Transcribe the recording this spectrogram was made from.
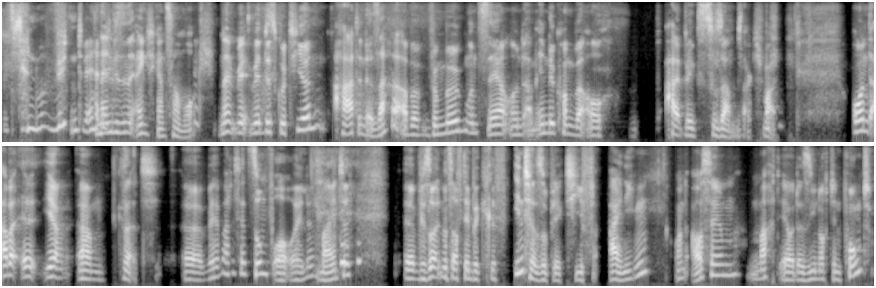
dass ich dann nur wütend werde. Nein, wir sind eigentlich ganz harmonisch. Nein, wir, wir diskutieren hart in der Sache, aber wir mögen uns sehr und am Ende kommen wir auch halbwegs zusammen, sag ich mal. Und aber, äh, ja, ähm, gesagt, äh, wer war das jetzt? Sumpfohreule meinte, wir sollten uns auf den Begriff intersubjektiv einigen. Und außerdem macht er oder sie noch den Punkt,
